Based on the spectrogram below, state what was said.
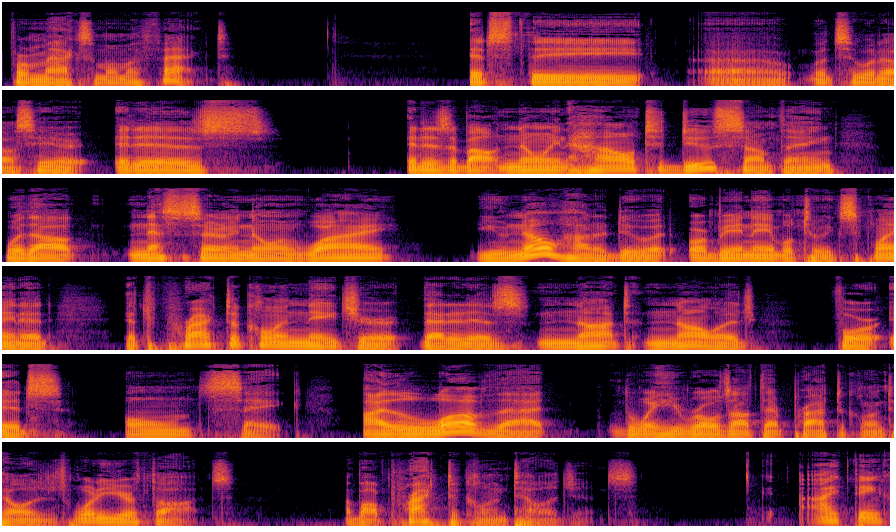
for maximum effect. It's the uh, let's see what else here. It is it is about knowing how to do something without necessarily knowing why you know how to do it or being able to explain it. It's practical in nature that it is not knowledge for its own sake. I love that the way he rolls out that practical intelligence. What are your thoughts about practical intelligence? I think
